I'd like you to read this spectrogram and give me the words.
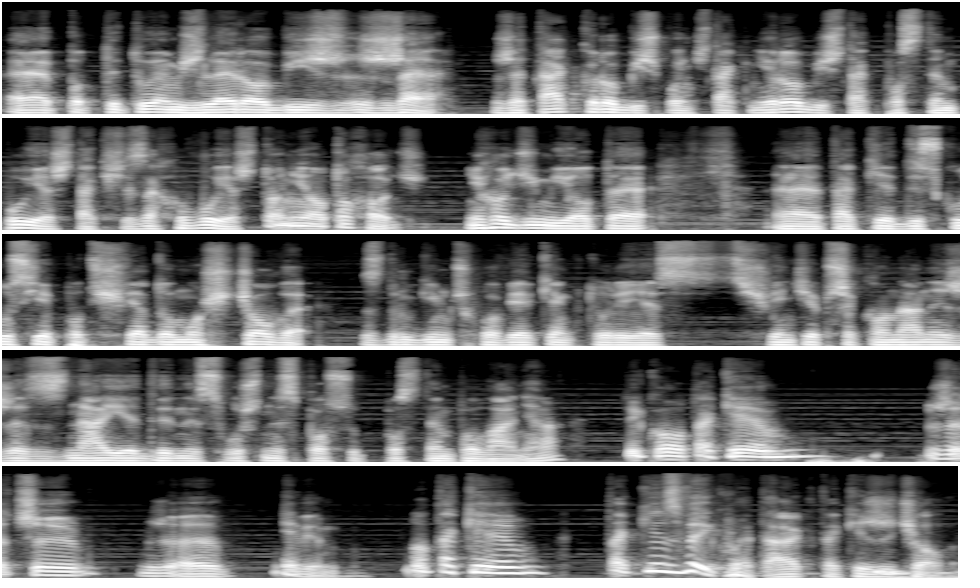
e, pod tytułem źle robisz, że, że tak robisz, bądź tak nie robisz, tak postępujesz, tak się zachowujesz. To nie o to chodzi. Nie chodzi mi o te takie dyskusje podświadomościowe z drugim człowiekiem, który jest święcie przekonany, że zna jedyny słuszny sposób postępowania, tylko takie rzeczy, że nie wiem, no takie, takie zwykłe, tak, takie życiowe.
